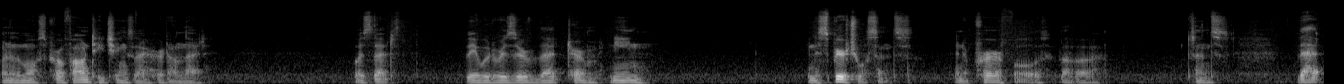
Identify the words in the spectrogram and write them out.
one of the most profound teachings I heard on that was that they would reserve that term, nin, in a spiritual sense, in a prayerful uh, sense. That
